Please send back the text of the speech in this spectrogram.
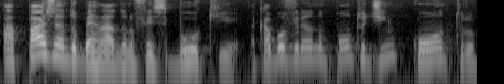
A página do Bernardo no Facebook acabou virando um ponto de encontro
